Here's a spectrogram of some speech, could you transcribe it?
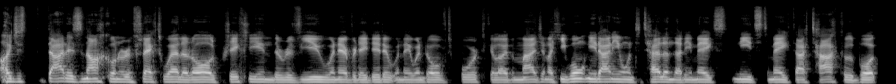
I just that is not going to reflect well at all, particularly in the review whenever they did it when they went over to Portugal. I'd imagine like he won't need anyone to tell him that he makes needs to make that tackle, but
